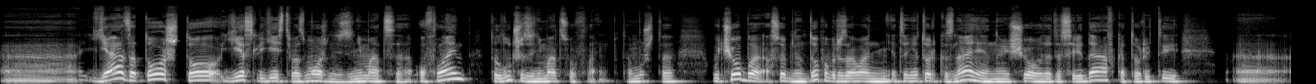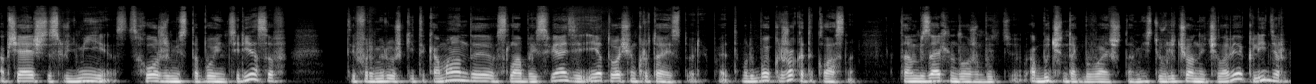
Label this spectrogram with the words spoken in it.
Э, я за то, что если есть возможность заниматься офлайн, то лучше заниматься офлайн, потому что учеба, особенно доп. образования, это не только знания, но еще вот эта среда, в которой ты э, общаешься с людьми, схожими с тобой интересов, ты формируешь какие-то команды, слабые связи, и это очень крутая история. Поэтому любой кружок – это классно. Там обязательно должен быть, обычно так бывает, что там есть увлеченный человек, лидер,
